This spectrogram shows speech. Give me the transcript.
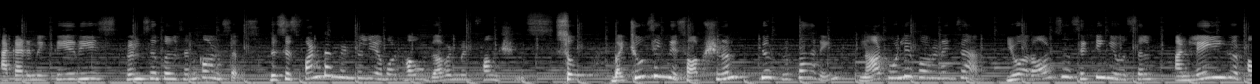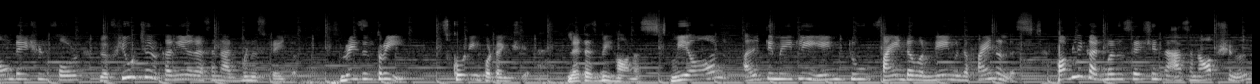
academic theories, principles, and concepts. This is fundamentally about how government functions. So, by choosing this optional, you're preparing not only for an exam, you are also setting yourself and laying your foundation for your future career as an administrator. Reason 3 scoring potential. Let us be honest. We all ultimately aim to find our name in the final list. Public administration as an optional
